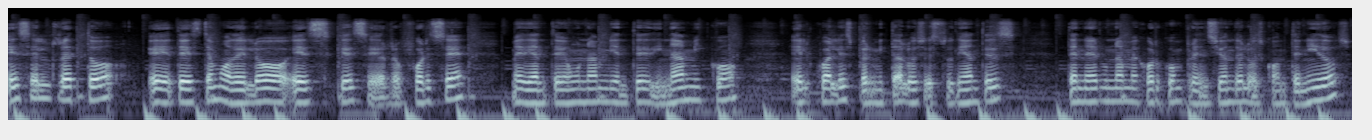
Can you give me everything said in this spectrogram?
es el reto eh, de este modelo es que se refuerce mediante un ambiente dinámico el cual les permita a los estudiantes tener una mejor comprensión de los contenidos,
